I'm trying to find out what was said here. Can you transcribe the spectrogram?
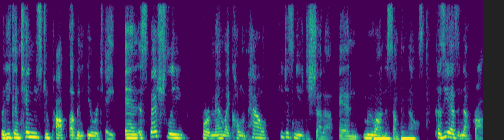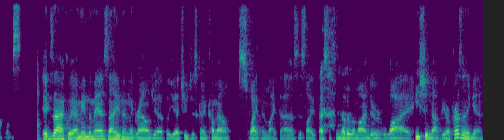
but he continues to pop up and irritate. And especially for a man like Colin Powell, he just needed to shut up and move on to something else because he has enough problems. Exactly. I mean, the man's not even in the ground yet, but yet you're just going to come out swiping like that. It's just like that's just another reminder why he should not be our president again.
